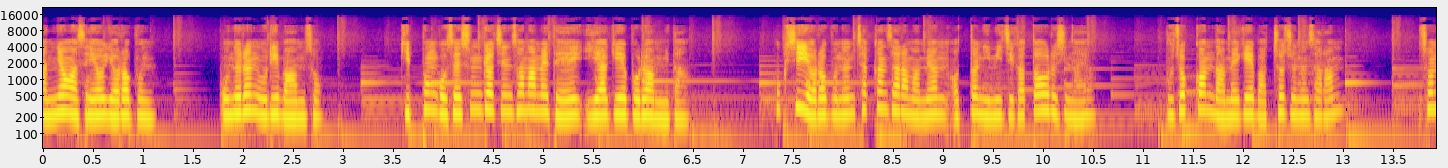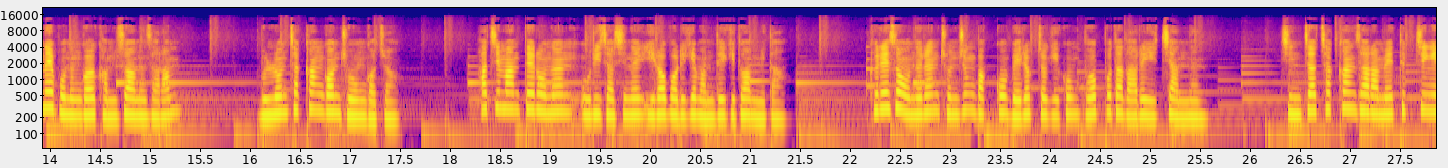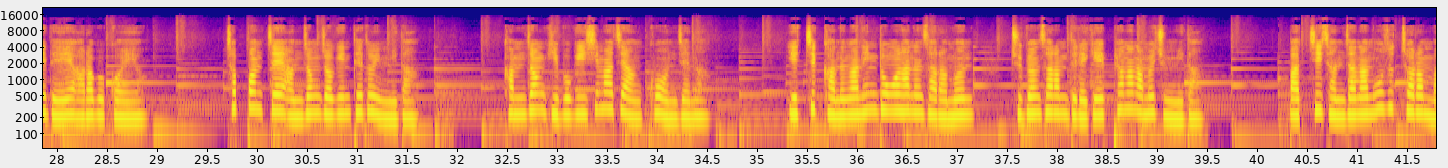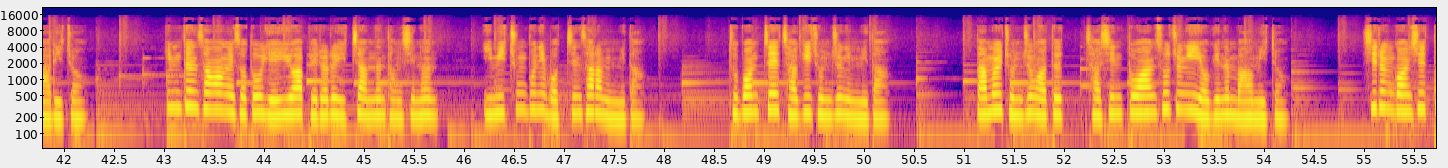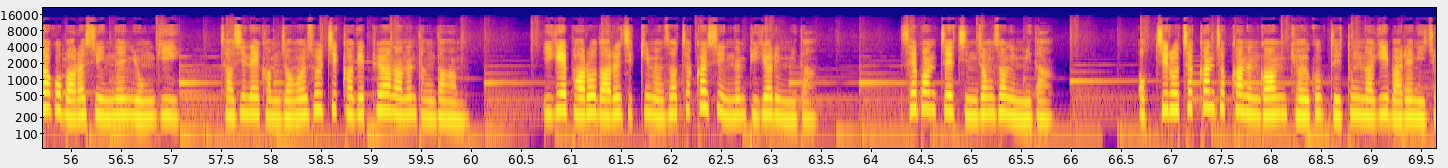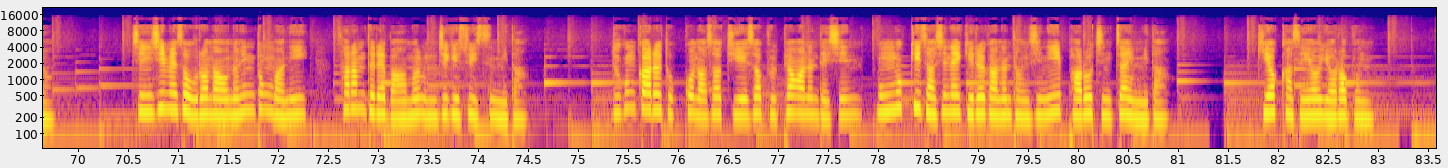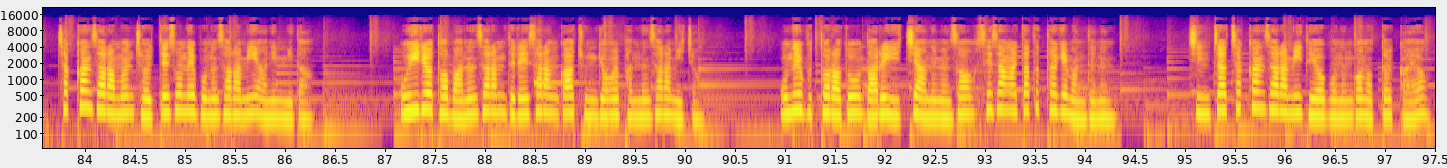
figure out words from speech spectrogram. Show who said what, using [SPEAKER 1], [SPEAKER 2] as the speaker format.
[SPEAKER 1] 안녕하세요, 여러분. 오늘은 우리 마음속 깊은 곳에 숨겨진 선함에 대해 이야기해 보려 합니다. 혹시 여러분은 착한 사람 하면 어떤 이미지가 떠오르시나요? 무조건 남에게 맞춰주는 사람? 손해보는 걸 감수하는 사람? 물론 착한 건 좋은 거죠. 하지만 때로는 우리 자신을 잃어버리게 만들기도 합니다. 그래서 오늘은 존중받고 매력적이고 무엇보다 나를 잃지 않는 진짜 착한 사람의 특징에 대해 알아볼 거예요. 첫 번째 안정적인 태도입니다. 감정 기복이 심하지 않고 언제나 예측 가능한 행동을 하는 사람은 주변 사람들에게 편안함을 줍니다. 마치 잔잔한 호수처럼 말이죠. 힘든 상황에서도 예의와 배려를 잊지 않는 당신은 이미 충분히 멋진 사람입니다. 두 번째 자기 존중입니다. 남을 존중하듯 자신 또한 소중히 여기는 마음이죠. 싫은 건 싫다고 말할 수 있는 용기, 자신의 감정을 솔직하게 표현하는 당당함. 이게 바로 나를 지키면서 착할 수 있는 비결입니다. 세 번째 진정성입니다. 억지로 착한 척하는 건 결국 들통나기 마련이죠. 진심에서 우러나오는 행동만이 사람들의 마음을 움직일 수 있습니다. 누군가를 돕고 나서 뒤에서 불평하는 대신 묵묵히 자신의 길을 가는 당신이 바로 진짜입니다. 기억하세요, 여러분. 착한 사람은 절대 손해보는 사람이 아닙니다. 오히려 더 많은 사람들의 사랑과 존경을 받는 사람이죠. 오늘부터라도 나를 잊지 않으면서 세상을 따뜻하게 만드는 진짜 착한 사람이 되어보는 건 어떨까요?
